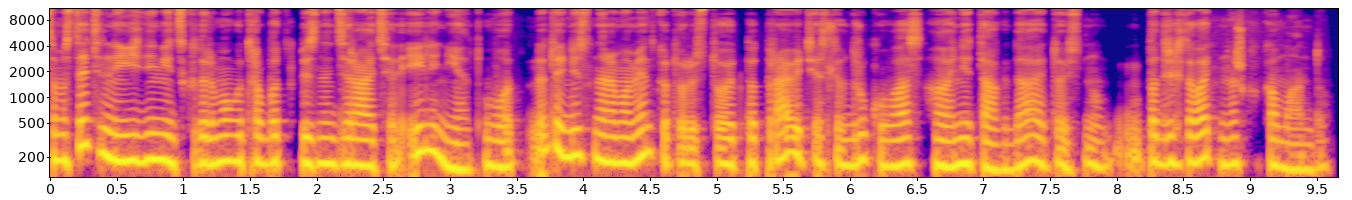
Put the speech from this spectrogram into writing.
самостоятельные единицы, которые могут работать без надзирателя или нет. Вот. Это единственный наверное, момент, который стоит подправить, если вдруг у вас а, не так, да, то есть, ну, подрихтовать немножко команду.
